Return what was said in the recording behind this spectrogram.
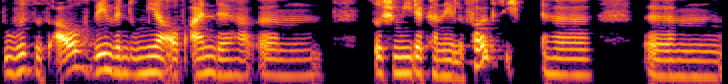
Du wirst es auch sehen, wenn du mir auf einen der ähm, Social Media Kanäle folgst. Ich äh, ähm,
